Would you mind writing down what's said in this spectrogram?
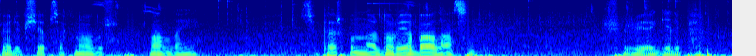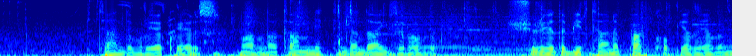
Şöyle bir şey yapsak ne olur? Vallahi süper. Bunlar da oraya bağlansın. Şuraya gelip bir tane de buraya koyarız. Vallahi tahmin ettiğimden daha güzel oldu. Şuraya da bir tane park kopyalayalım.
